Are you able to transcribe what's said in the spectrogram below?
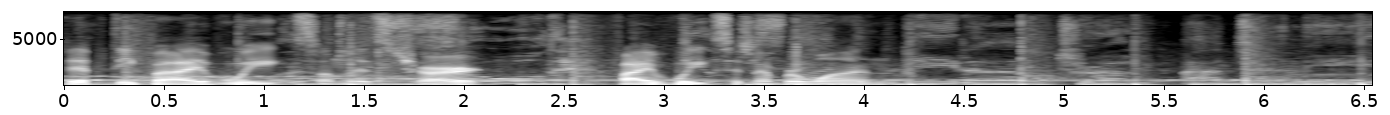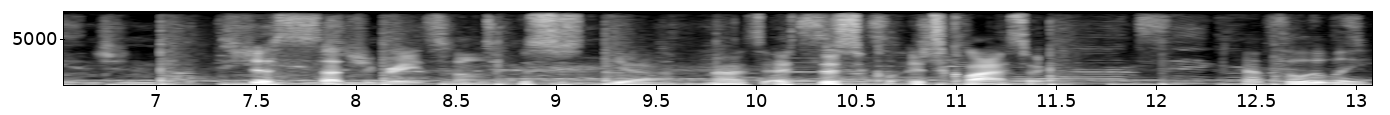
55 weeks on this chart. Five weeks at number one. It's just such a great song. This is yeah. No, it's it's this it's classic. Absolutely.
